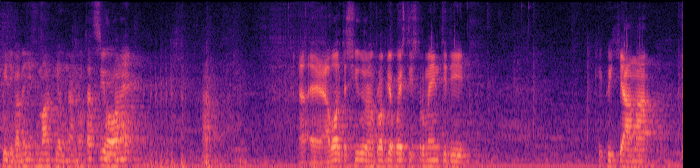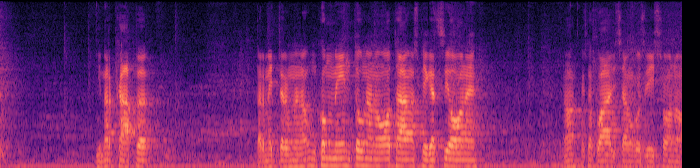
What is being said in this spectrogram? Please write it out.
quindi va benissimo anche una notazione eh? Eh, a volte si usano proprio questi strumenti di, che qui chiama di markup per mettere una, un commento, una nota, una spiegazione. No? Questo qua, diciamo così, sono,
